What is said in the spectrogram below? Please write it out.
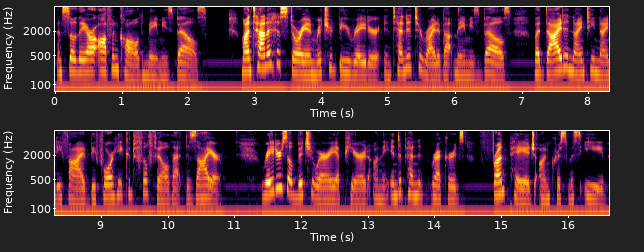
and so they are often called Mamie's bells. Montana historian Richard B. Roeder intended to write about Mamie's bells, but died in 1995 before he could fulfill that desire. Roeder's obituary appeared on the Independent Record's front page on Christmas Eve.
